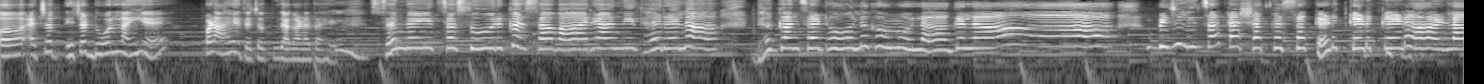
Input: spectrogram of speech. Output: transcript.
याच्यात ह्याच्यात ढोल नाहीये पण आहे त्याच्यात त्या गाण्यात आहे. सनईचा सूर कसा वाऱ्याने धरला ढगांचा ढोल घुमू लागला. बिजलीचा ताशा कसा कडकड कडाला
